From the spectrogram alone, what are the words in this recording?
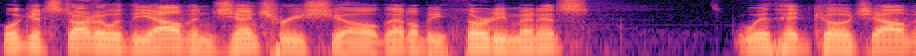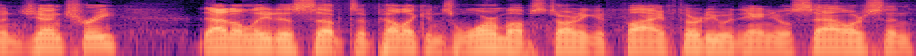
We'll get started with the Alvin Gentry Show. That'll be 30 minutes with head coach Alvin Gentry. That'll lead us up to Pelicans warm up starting at 5:30 with Daniel Sallerson,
